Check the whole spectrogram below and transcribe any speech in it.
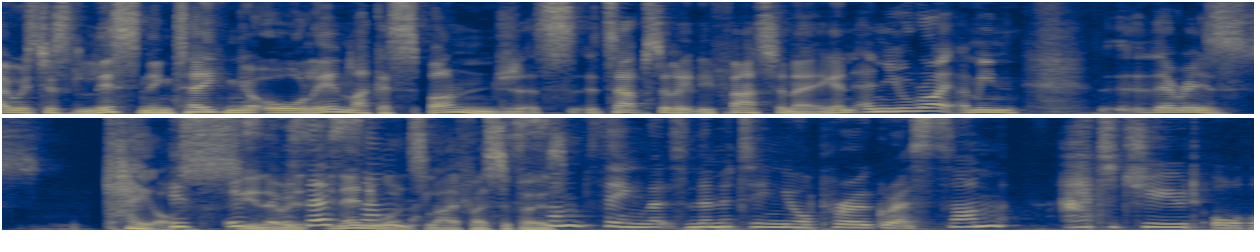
I was just listening, taking it all in like a sponge. It's it's absolutely fascinating, and and you're right. I mean, there is chaos, is, is, you know, in, in anyone's life, I suppose. Something that's limiting your progress, some attitude or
